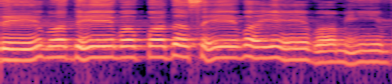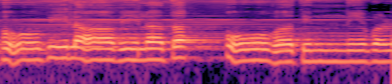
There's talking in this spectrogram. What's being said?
ദേവദേവപദസേവയേവമീ ഭൂവിലാവിലത പോവതിന്നിവൾ।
